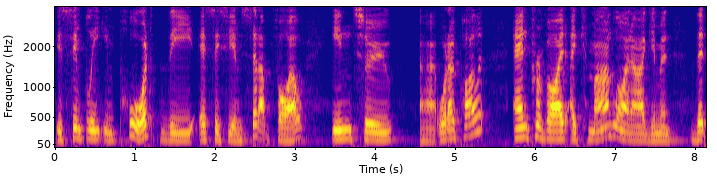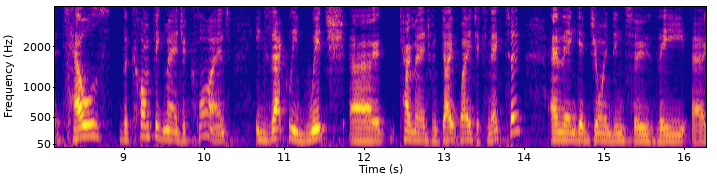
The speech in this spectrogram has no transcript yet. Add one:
is simply import the SCCM setup file into uh, Autopilot and provide a command line argument that tells the config manager client exactly which uh, co-management gateway to connect to and then get joined into the uh,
